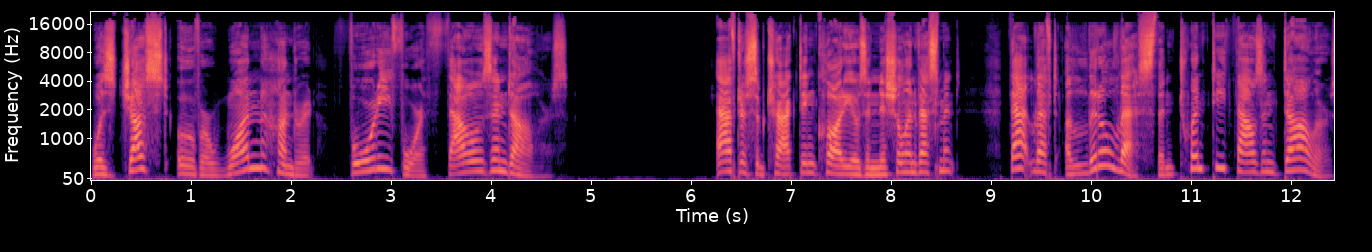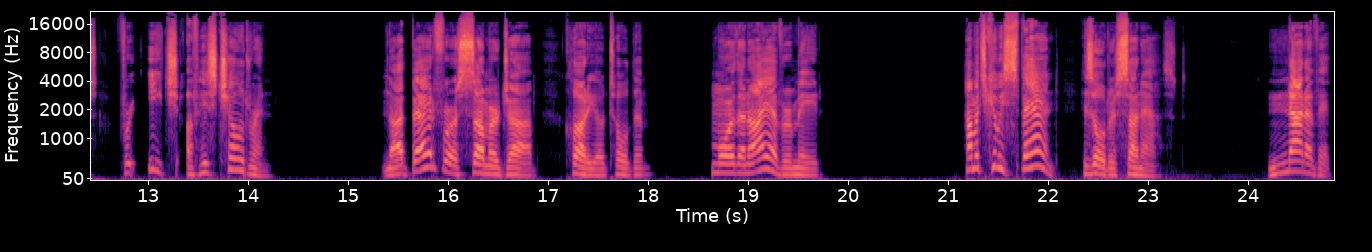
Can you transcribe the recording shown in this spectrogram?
was just over $144,000. After subtracting Claudio's initial investment, That left a little less than $20,000 for each of his children. Not bad for a summer job, Claudio told them. More than I ever made. How much can we spend? his older son asked. None of it.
